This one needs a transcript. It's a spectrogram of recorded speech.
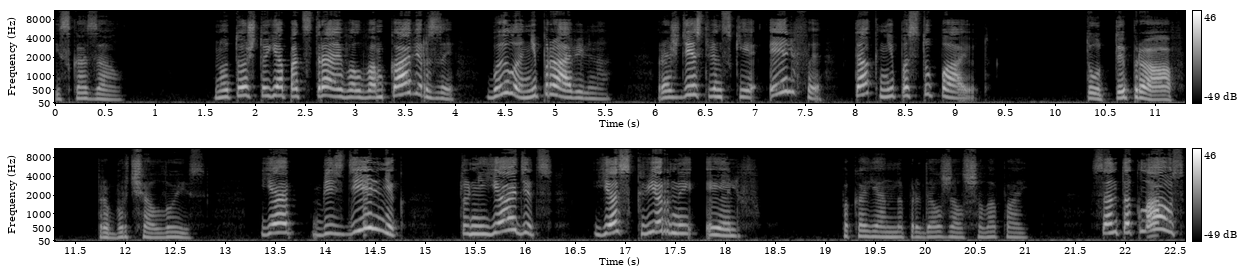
и сказал. «Но то, что я подстраивал вам каверзы, было неправильно. Рождественские эльфы так не поступают». «Тут ты прав», — пробурчал Луис. «Я бездельник тунеядец, я скверный эльф, — покаянно продолжал Шалопай. Санта-Клаус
